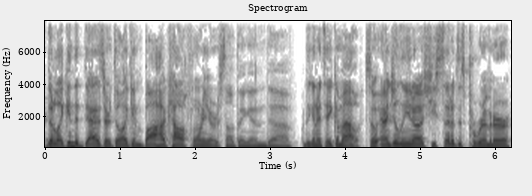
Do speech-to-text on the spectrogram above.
They're like in the desert. They're like in Baja California or something, and uh, they're gonna take him out. So Angelina, she set up this perimeter,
